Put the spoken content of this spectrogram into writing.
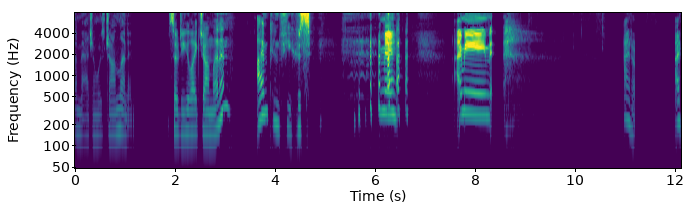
Imagine was John Lennon. So, do you like John Lennon? I'm confused. Meh. I mean, I don't. I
